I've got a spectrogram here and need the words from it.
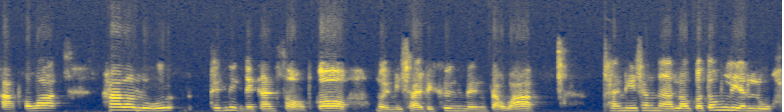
ค่ะ เพราะว่าถ้าเรารู้เทคนิคในการสอบก็เหมือนมีใช้ไปครึ่งหนึ่งแต่ว่าทั้งนี้ทั้งนั้นเราก็ต้องเรียนรู้ค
